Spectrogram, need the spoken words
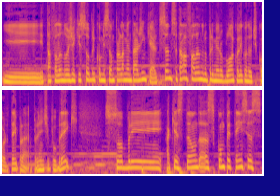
E está falando hoje aqui sobre comissão parlamentar de inquérito. Sandra, você estava falando no primeiro bloco ali, quando eu te cortei para a gente ir pro break, sobre a questão das competências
